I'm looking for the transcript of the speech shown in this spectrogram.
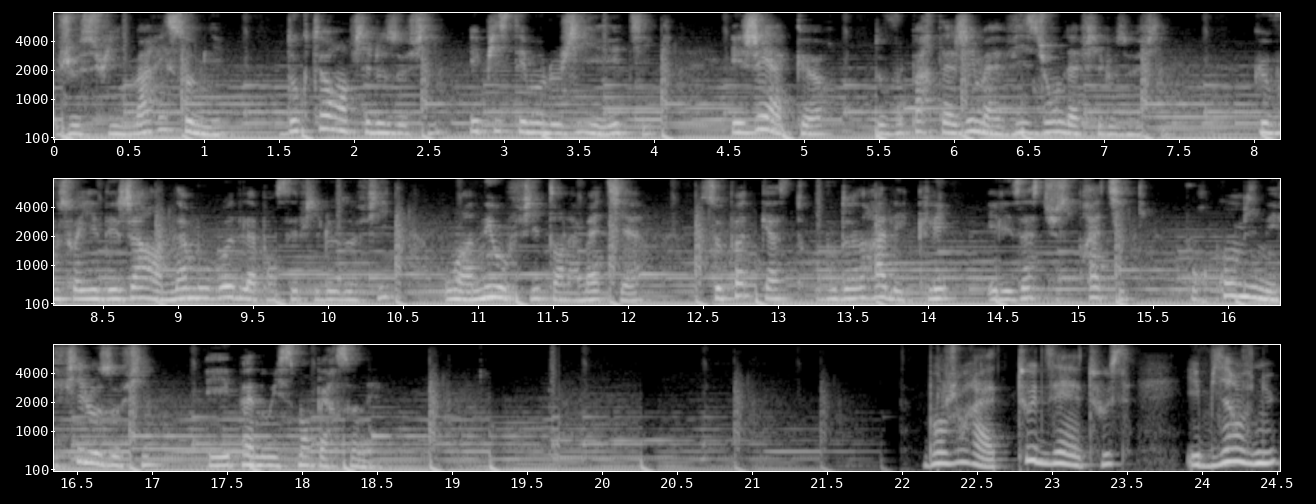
Je suis Marie Sommier, docteur en philosophie, épistémologie et éthique, et j'ai à cœur de vous partager ma vision de la philosophie. Que vous soyez déjà un amoureux de la pensée philosophique ou un néophyte en la matière, ce podcast vous donnera les clés et les astuces pratiques pour combiner philosophie et épanouissement personnel. Bonjour à toutes et à tous et bienvenue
